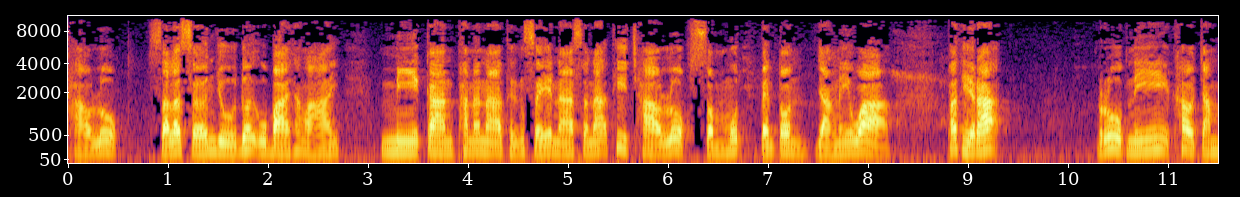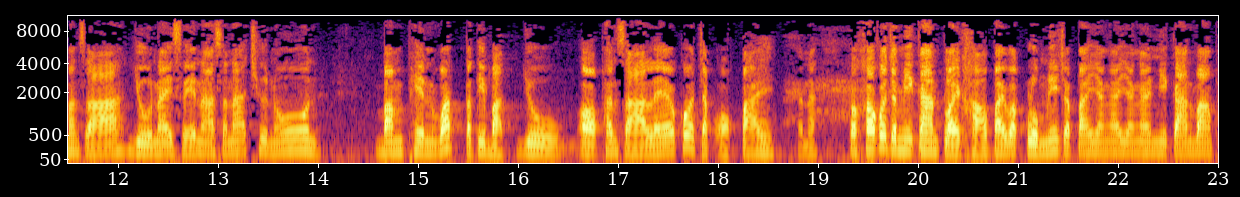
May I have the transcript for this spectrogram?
ชาวโลกสารเสริญอยู่ด้วยอุบายทั้งหลาย มีการพันนาถึงเสนาสนะที่ชาวโลกสมมุติเป็นต้น อย่างนี้ว่า พระเถระรูปนี้เข้าจำพรรษาอยู่ในเสนาสนะชื่อโน้นบำเพ็ญวัดปฏิบัติอยู่ออกพรรษาแล้วก็จะออกไป นะก็เขาก็จะมีการปล่อยข่าวไปว่ากลุ่มนี้จะไปยังไงยังไงมีการวางแผ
